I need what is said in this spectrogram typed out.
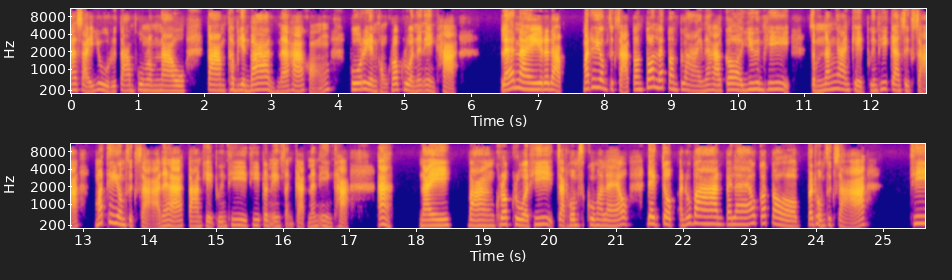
อาศัยอยู่หรือตามภูมิลำเนาตามทะเบียนบ้านนะคะของผู้เรียนของครอบครัวนั่นเองค่ะ และในระดับ มัธยมศึกษาตอนต้นและตอนปลายนะคะ ก็ยื่นที่สำนักงงานเขตพื้นที่การศึกษามัธยมศึกษานะคะตามเขตพื้นที่ที่ตนเองสังกัดนั่นเองค่ะอะในบางครอบครัวที่จัดโฮมสกูลมาแล้ว เด็กจบอนุบาลไปแล้วก็ต่อประถมศึกษาที่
